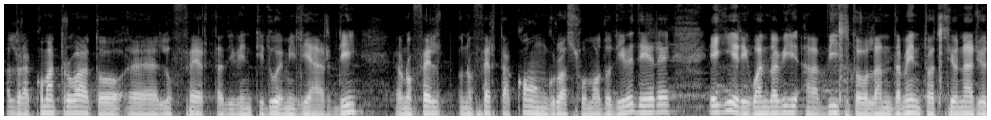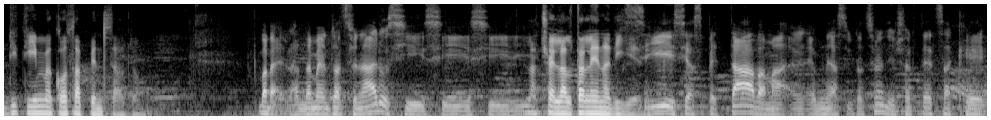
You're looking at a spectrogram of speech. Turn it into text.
Allora, come ha trovato eh, l'offerta di 22 miliardi? È un'offerta, un'offerta congrua a suo modo di vedere e ieri quando ha, ha visto l'andamento azionario di Team cosa ha pensato? Vabbè, l'andamento azionario si... si, si c'è l'altalena di ieri. Sì, si aspettava, ma è una situazione di incertezza che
